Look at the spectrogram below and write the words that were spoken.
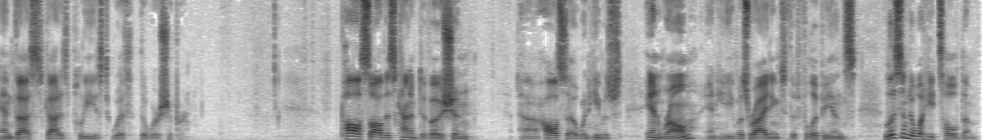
and thus God is pleased with the worshiper. Paul saw this kind of devotion uh, also when he was in Rome and he was writing to the Philippians. Listen to what he told them.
